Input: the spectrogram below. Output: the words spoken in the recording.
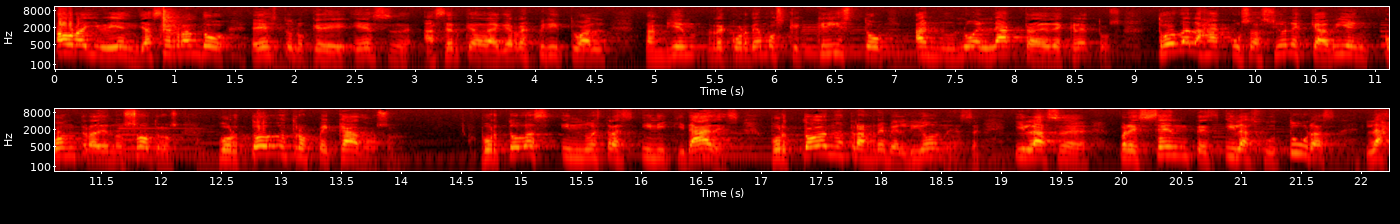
Ahora bien, ya cerrando esto, lo que es acerca de la guerra espiritual, también recordemos que Cristo anuló el acta de decretos. Todas las acusaciones que había en contra de nosotros por todos nuestros pecados, por todas nuestras iniquidades, por todas nuestras rebeliones y las eh, presentes y las futuras, las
